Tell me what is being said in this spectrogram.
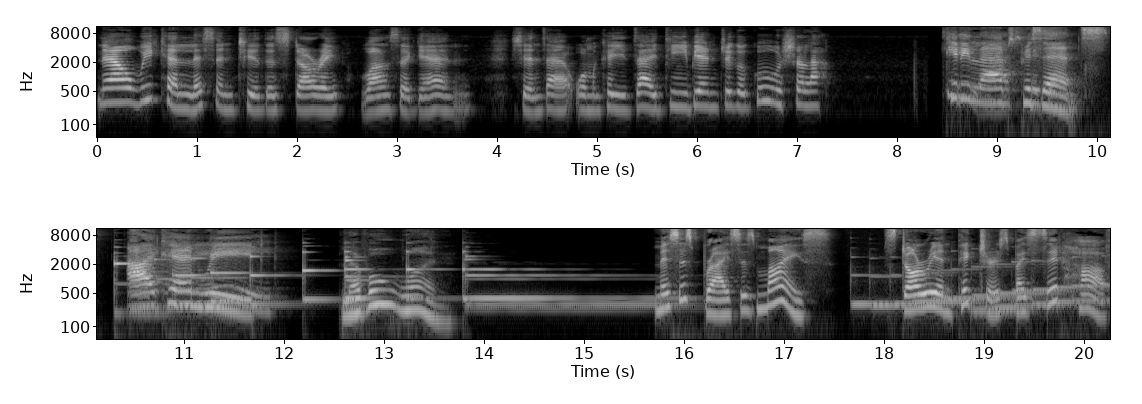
now we can listen to the story once again. again。现在我们可以再听一遍这个故事啦。Kitty Labs presents I Can Read Level 1 Mrs. Brice's Mice Story and Pictures by Syd Hoff.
